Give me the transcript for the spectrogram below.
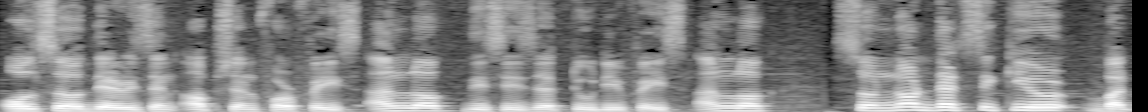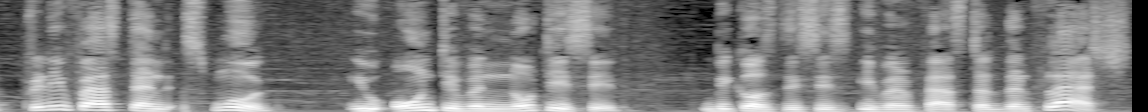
Also, there is an option for face unlock. This is a 2D face unlock. So not that secure, but pretty fast and smooth. You won't even notice it because this is even faster than Flash.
